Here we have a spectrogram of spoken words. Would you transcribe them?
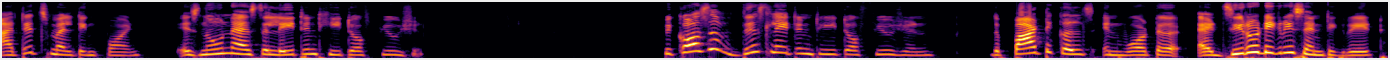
at its melting point is known as the latent heat of fusion. Because of this latent heat of fusion, the particles in water at 0 degree centigrade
